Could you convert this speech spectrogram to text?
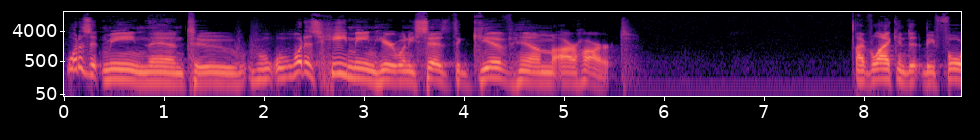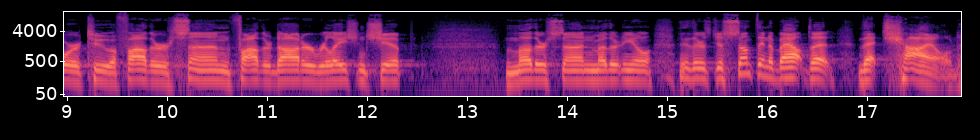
What does it mean then to, what does he mean here when he says to give him our heart? I've likened it before to a father son, father daughter relationship, mother son, mother, you know, there's just something about that, that child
